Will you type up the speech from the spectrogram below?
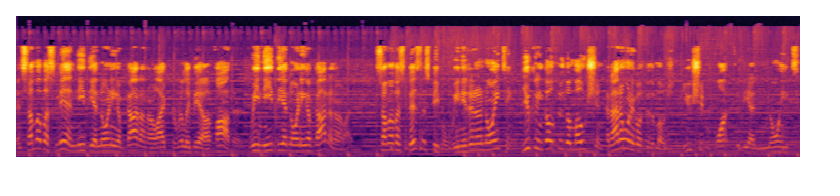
And some of us men need the anointing of God on our life to really be a father. We need the anointing of God in our life. Some of us business people, we need an anointing. You can go through the motion, and I don't want to go through the motion. You should want to be anointed.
